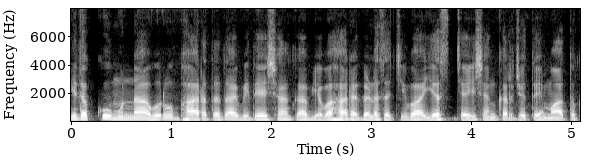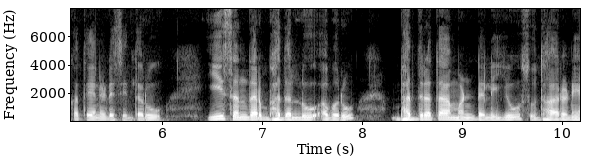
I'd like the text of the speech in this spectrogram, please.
ಇದಕ್ಕೂ ಮುನ್ನ ಅವರು ಭಾರತದ ವಿದೇಶಾಂಗ ವ್ಯವಹಾರಗಳ ಸಚಿವ ಎಸ್ ಜೈಶಂಕರ್ ಜೊತೆ ಮಾತುಕತೆ ನಡೆಸಿದ್ದರು. ಈ ಸಂದರ್ಭದಲ್ಲೂ ಅವರು, ಭದ್ರತಾ ಮಂಡಳಿಯು ಸುಧಾರಣೆ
